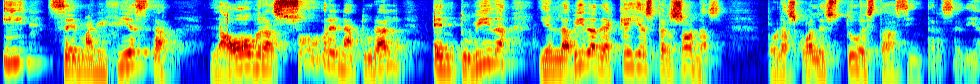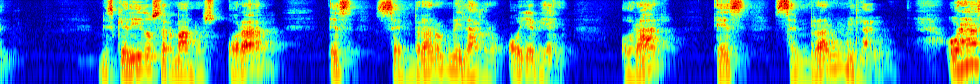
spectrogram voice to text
y se manifiesta la obra sobrenatural en tu vida y en la vida de aquellas personas por las cuales tú estás intercediendo. Mis queridos hermanos, orar es sembrar un milagro. Oye bien, orar es sembrar un milagro. Orar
